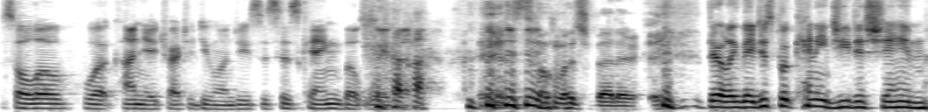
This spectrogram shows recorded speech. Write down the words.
solo what Kanye tried to do on Jesus is King, but way better." so much better. They're like, they just put Kenny G to shame.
